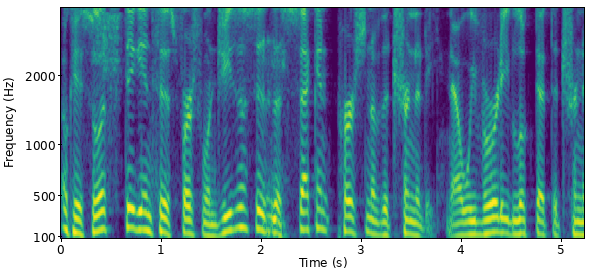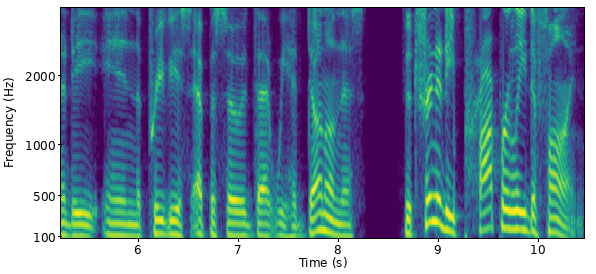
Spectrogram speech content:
Okay, so let's dig into this first one. Jesus is the second person of the Trinity. Now, we've already looked at the Trinity in the previous episode that we had done on this. The Trinity properly defined,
